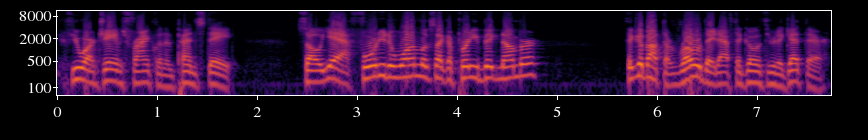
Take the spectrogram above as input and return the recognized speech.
if you are James Franklin and Penn State. So, yeah, 40 to 1 looks like a pretty big number. Think about the road they'd have to go through to get there.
